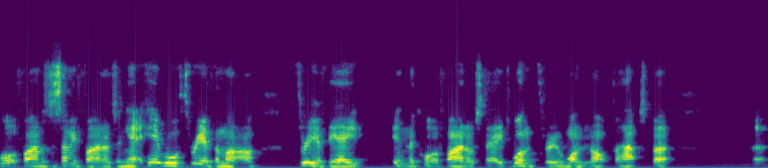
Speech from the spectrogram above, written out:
quarterfinals and semi-finals. And yet here, all three of them are three of the eight in the quarterfinal stage, one through, one not, perhaps, but. Uh,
